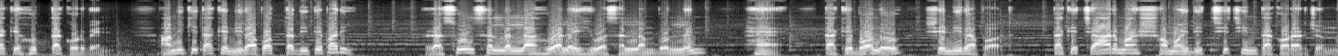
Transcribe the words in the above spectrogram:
তাকে হত্যা করবেন। আমি কি তাকে নিরাপত্তা দিতে পারি? রাসূল সাল্লাল্লাহু আলহি ওয়াসাল্লাম বললেন হ্যাঁ তাকে বলো, সে নিরাপদ। তাকে চার মাস সময় দিচ্ছি চিন্তা করার জন্য।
